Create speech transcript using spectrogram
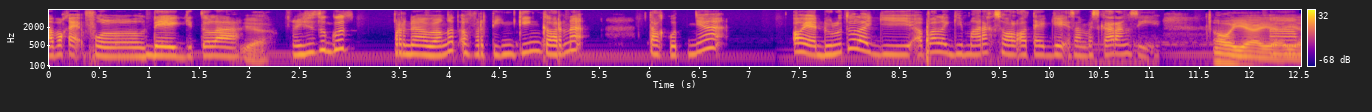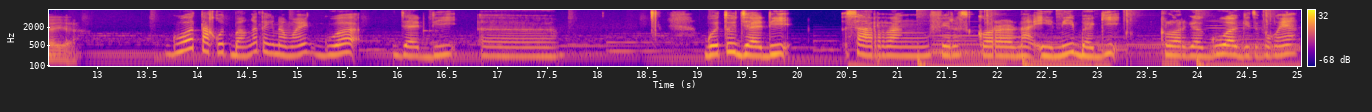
apa kayak full day gitulah Iya. Nah itu gue pernah banget overthinking karena takutnya oh ya dulu tuh lagi apa lagi marak soal OTG sampai sekarang sih. Oh iya iya Um, iya iya. Gue takut banget yang namanya gue jadi eh gue tuh jadi sarang virus corona ini bagi keluarga gue gitu pokoknya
